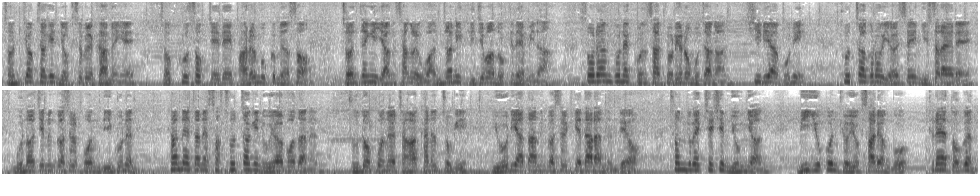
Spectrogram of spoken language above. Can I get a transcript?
전격적인 역습을 감행해 적 후속 제대에 발을 묶으면서 전쟁의 양상을 완전히 뒤집어 놓게 됩니다. 소련군의 군사 교리로 무장한 시리아군이 수적으로 열세인 이스라엘에 무너지는 것을 본 미군은 현대전에서 수적인 우열보다는 주도권을 장악하는 쪽이 유리하다는 것을 깨달았는데요. 1976년 미 육군 교육사령부 트레독은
